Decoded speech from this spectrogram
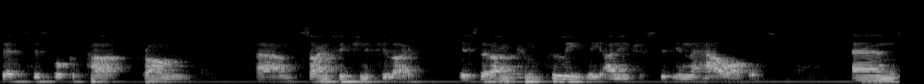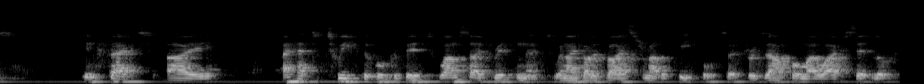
sets this book apart from um, science fiction, if you like, it's that I'm completely uninterested in the how of it. And in fact, I I had to tweak the book a bit once I'd written it when I got advice from other people. So, for example, my wife said, "Look,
